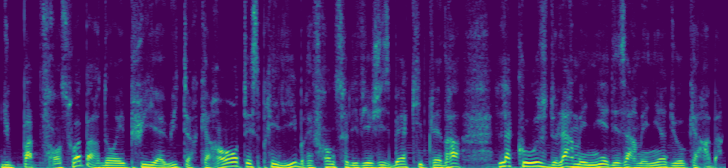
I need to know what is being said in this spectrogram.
Du pape François, pardon. Et puis à 8h40, Esprit libre et Franz-Olivier Gisbert qui plaidera la cause de l'Arménie et des Arméniens du Haut-Karabakh.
